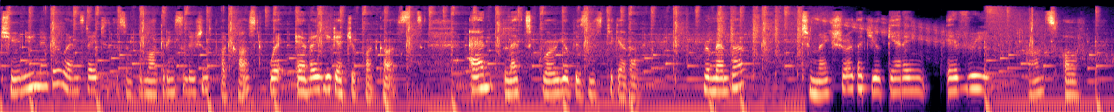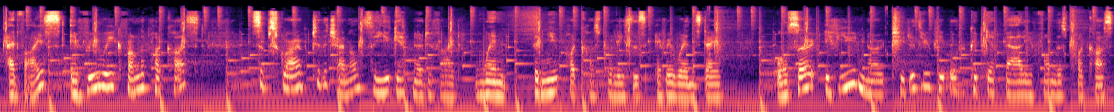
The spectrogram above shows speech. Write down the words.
tune in every Wednesday to the Simple Marketing Solutions podcast wherever you get your podcasts and let's grow your business together. Remember to make sure that you're getting every ounce of advice every week from the podcast. Subscribe to the channel so you get notified when the new podcast releases every Wednesday. Also, if you know two to three people who could get value from this podcast,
